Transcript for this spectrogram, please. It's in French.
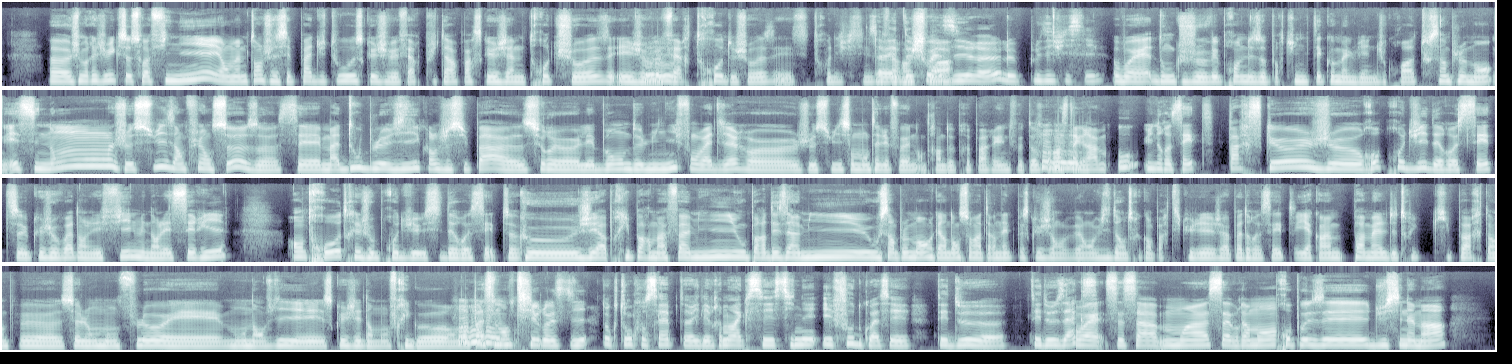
Euh, je me réjouis que ce soit fini et en même temps, je sais pas du tout ce que je vais faire plus tard parce que j'aime trop de choses et je veux mmh. faire trop de choses et c'est trop difficile Ça de va faire être de choisir euh, le plus difficile. Ouais, donc je vais prendre les opportunités comme elles viennent, je crois, tout simplement. Et sinon, je suis influenceuse. C'est ma double vie quand je suis pas euh, sur les bancs de l'unif, on va dire. je suis sur mon téléphone en train de préparer une photo pour Instagram ou une recette parce que je reproduis des recettes que je vois dans les films et dans les séries entre autres, et je produis aussi des recettes que j'ai appris par ma famille ou par des amis ou simplement en regardant sur internet parce que j'avais envie d'un truc en particulier, j'avais pas de recette. Il y a quand même pas mal de trucs qui partent un peu euh, selon mon flow et mon envie et ce que j'ai dans mon frigo. On va pas se mentir aussi. Donc ton concept, il est vraiment axé ciné et food, quoi. C'est tes deux euh, tes deux axes Ouais, c'est ça. Moi, c'est vraiment proposer du cinéma.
